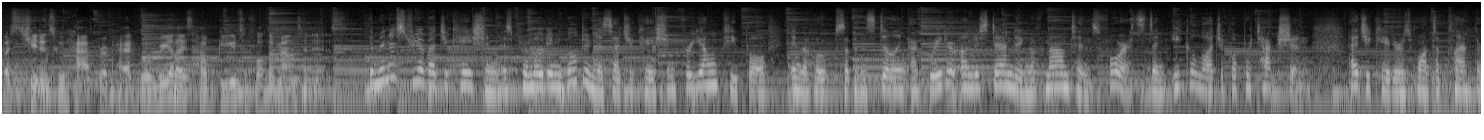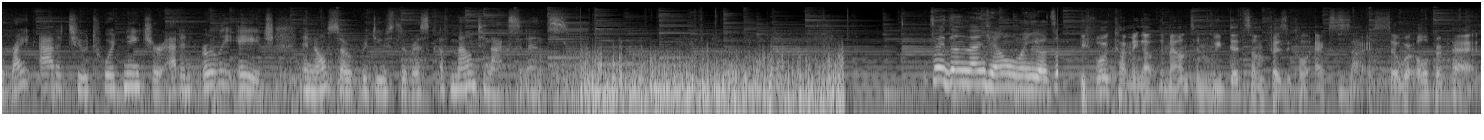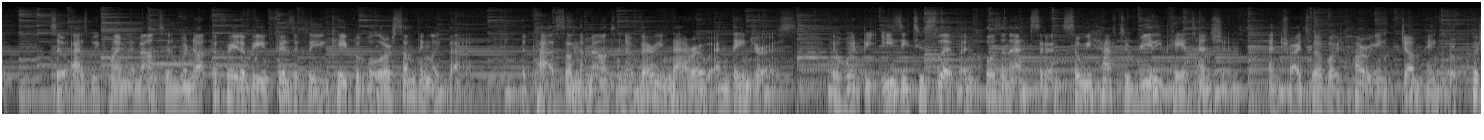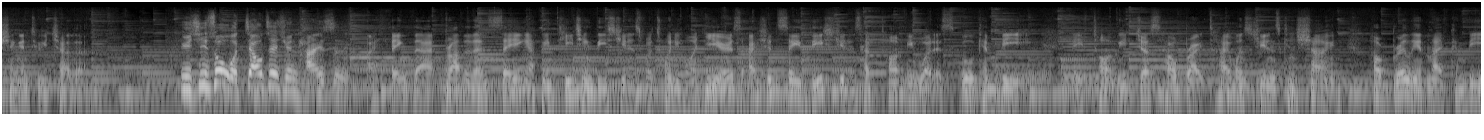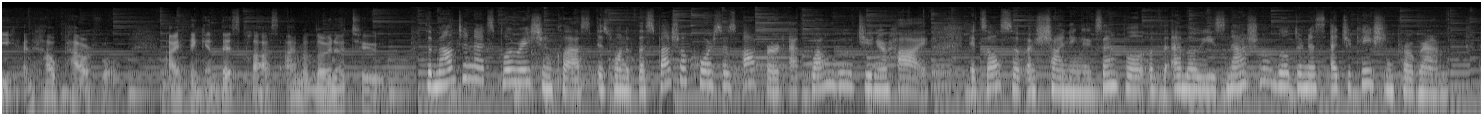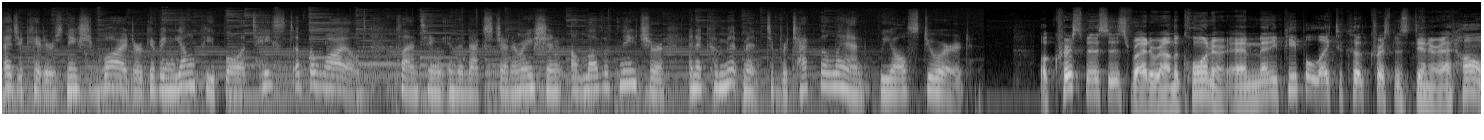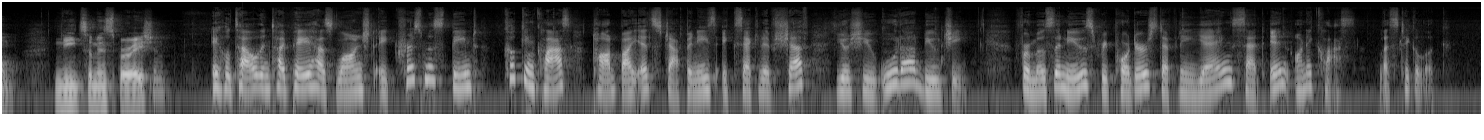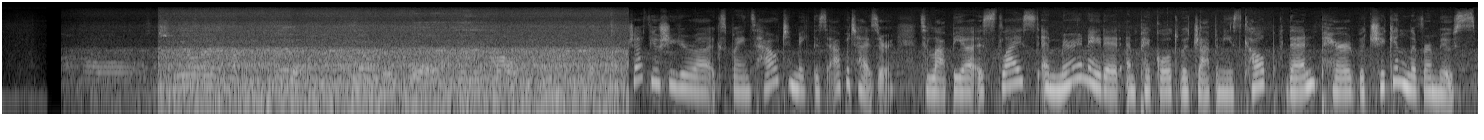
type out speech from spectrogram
But students who have prepared will realize how beautiful the mountain is. The Ministry of Education is promoting wilderness education for young people in the hopes of instilling a greater understanding of mountains, forests, and ecological protection. Educators want to plant the right attitude toward nature at an early age and also reduce the risk of mountain accidents. Before coming up the mountain, we did some physical exercise, so we're all prepared. So as we climb the mountain, we're not afraid of being physically incapable or something like that. The paths on the mountain are very narrow and dangerous. It would be easy to slip and cause an accident, so we have to really pay attention and try to avoid hurrying, jumping, or pushing into each other. 与其说我教这群孩子 I think that rather than saying I've been teaching these students for 21 years, I should say these students have taught me what a school can be. They've taught me just how bright Taiwan students can shine, how brilliant life can be, and how powerful. I think in this class, I'm a learner too. The mountain exploration class is one of the special courses offered at Guangwu Junior High. It's also a shining example of the MOE's National Wilderness Education Program. Educators nationwide are giving young people a taste of the wild, planting in the next generation a love of nature and a commitment to protect the land we all steward. Well, Christmas is right around the corner, and many people like to cook Christmas dinner at home. Need some inspiration? A hotel in Taipei has launched a Christmas themed cooking class taught by its Japanese executive chef Yoshiura Ryuji. Formosa News, reporter Stephanie Yang sat in on a class. Let's take a look. Yoshiura explains how to make this appetizer. Tilapia is sliced and marinated and pickled with Japanese kelp, then paired with chicken liver mousse.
